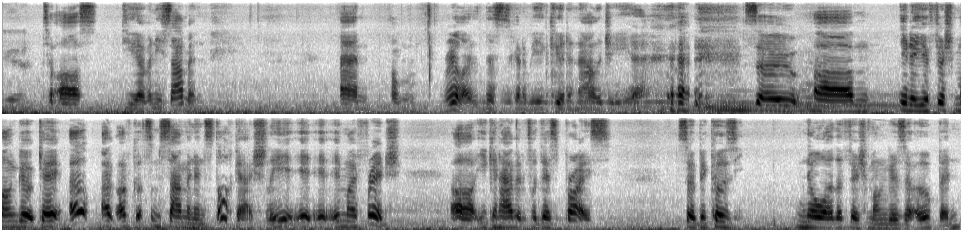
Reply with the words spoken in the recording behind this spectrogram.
Yeah. to ask, do you have any salmon? And I'm realizing this is going to be a good analogy here. so, um, you know, your fishmonger, okay, oh, I- I've got some salmon in stock actually in my fridge. Uh, you can have it for this price. So, because no other fishmongers are open,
